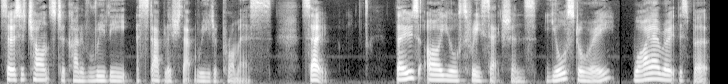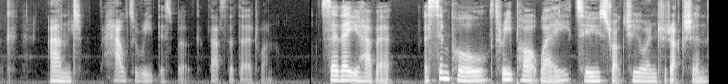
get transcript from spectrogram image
So it's a chance to kind of really establish that reader promise. So those are your three sections: your story why I wrote this book, and how to read this book. That's the third one. So there you have it a simple three part way to structure your introduction.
